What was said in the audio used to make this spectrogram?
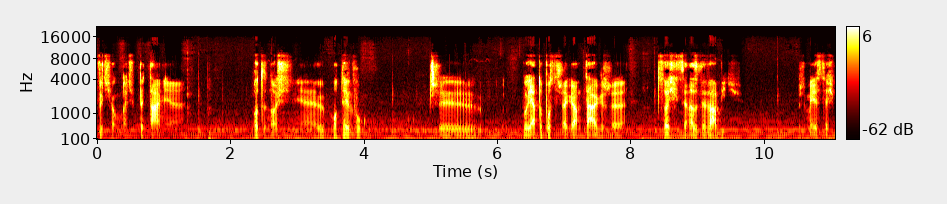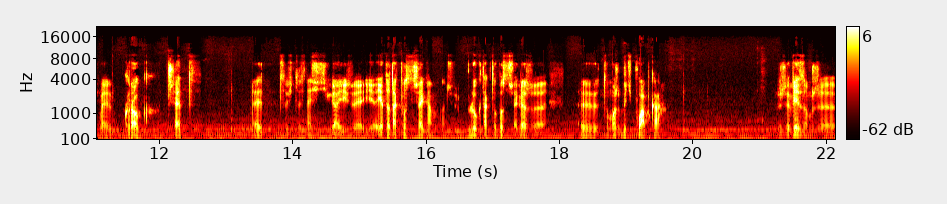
wyciągnąć pytanie odnośnie motywu. Czy. Bo ja to postrzegam tak, że coś chce nas wywabić. Że my jesteśmy krok przed. E, coś, coś nas ściga i że ja to tak postrzegam. Znaczy, Luke tak to postrzega, że e, to może być pułapka. Że wiedzą, że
